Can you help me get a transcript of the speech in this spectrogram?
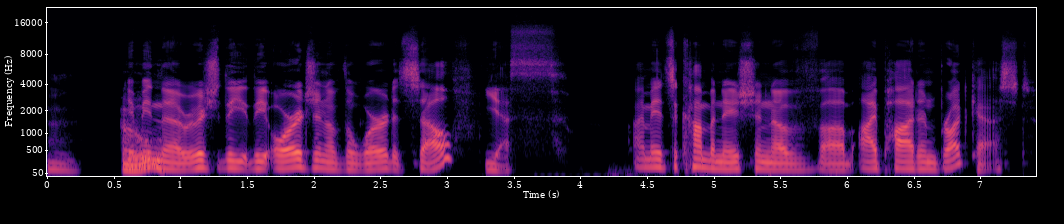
You mean the the the origin of the word itself? Yes. I mean, it's a combination of um, iPod and broadcast.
